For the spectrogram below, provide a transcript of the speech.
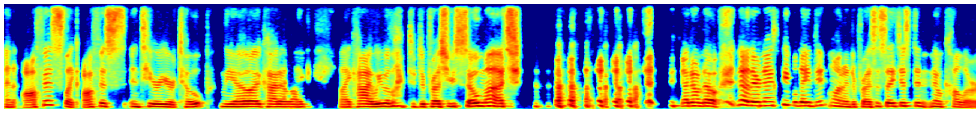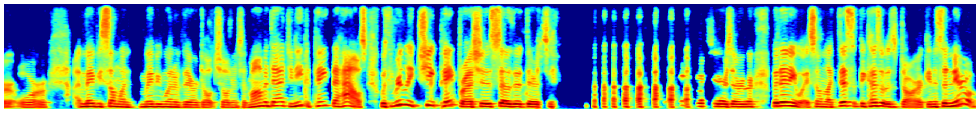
an office, like office interior taupe, you know, kind of like like, hi, we would like to depress you so much. I don't know. No, they're nice people. They didn't want to depress us. They just didn't know color, or uh, maybe someone, maybe one of their adult children said, "Mom and Dad, you need to paint the house with really cheap paintbrushes so that there's chairs everywhere. But anyway, so I'm like this because it was dark and it's a narrow,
